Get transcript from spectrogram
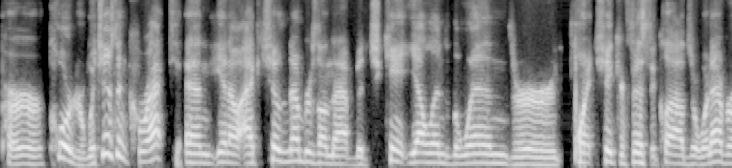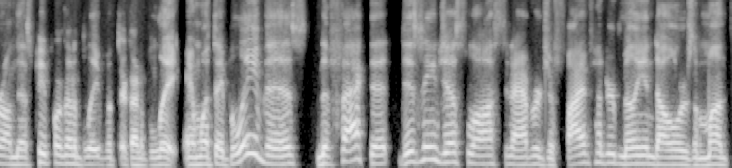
per quarter, which isn't correct. And, you know, I can show numbers on that, but you can't yell into the wind or point, shake your fist at clouds or whatever on this. People are going to believe what they're going to believe. And what they believe is the fact that Disney just lost an average of $500 million a month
